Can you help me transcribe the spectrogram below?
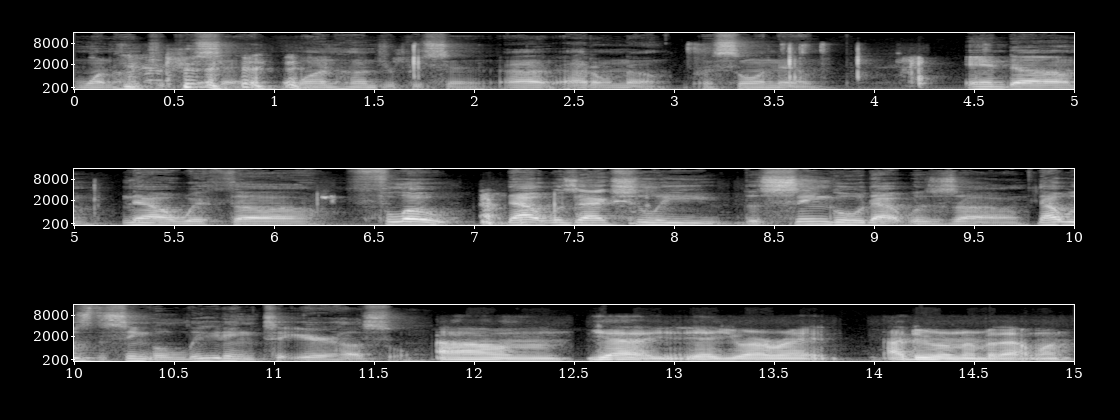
One hundred percent, one hundred percent. I I don't know. It's on them. And um, now with uh, "Float," that was actually the single that was uh, that was the single leading to "Ear Hustle." Um. Yeah. Yeah. You are right. I do remember that one.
